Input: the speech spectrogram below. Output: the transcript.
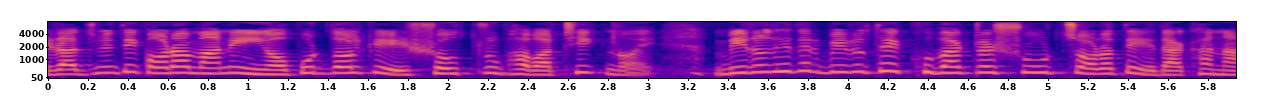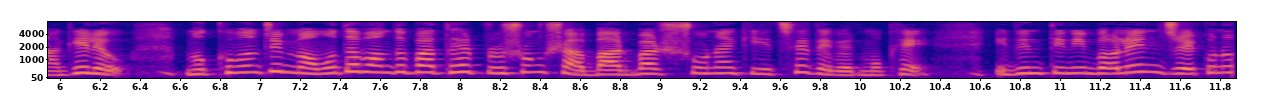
রাজনীতি করা মানেই অপর দলকে শত্রু ভাবা ঠিক নয়। বিরোধীদের বিরুদ্ধে খুব একটা সুর চড়াতে দেখা না গেলেও মুখ্যমন্ত্রী মমতা বন্দ্যোপাধ্যায়ের প্রশংসা বারবার শোনা গিয়েছে দেবের মুখে। এদিন তিনি বলেন যে কোনো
